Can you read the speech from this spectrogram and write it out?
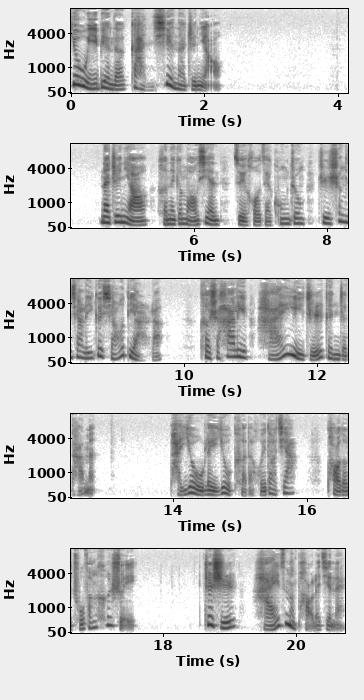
又一遍的感谢那只鸟。那只鸟和那根毛线最后在空中只剩下了一个小点儿了，可是哈利还一直跟着他们。他又累又渴的回到家，跑到厨房喝水。这时，孩子们跑了进来。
